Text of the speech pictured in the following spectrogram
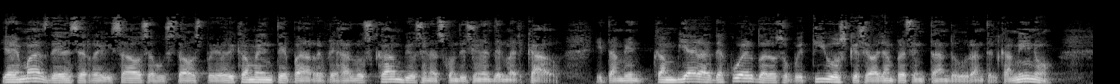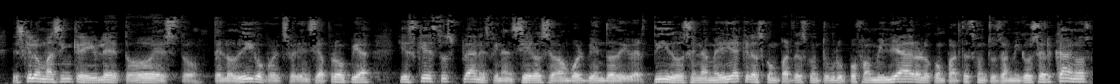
y además deben ser revisados y ajustados periódicamente para reflejar los cambios en las condiciones del mercado y también cambiar de acuerdo a los objetivos que se vayan presentando durante el camino. Es que lo más increíble de todo esto, te lo digo por experiencia propia, y es que estos planes financieros se van volviendo divertidos en la medida que los compartes con tu grupo familiar o lo compartes con tus amigos cercanos,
